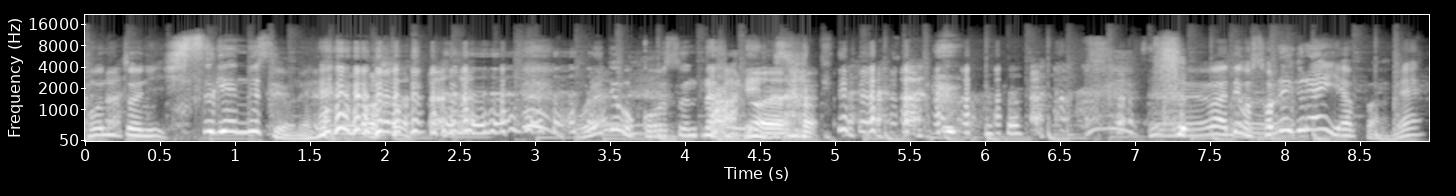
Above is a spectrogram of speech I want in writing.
本当に失言ですよね。俺でもこうすんな、アレンジ。まあでもそれぐらいやっぱね、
